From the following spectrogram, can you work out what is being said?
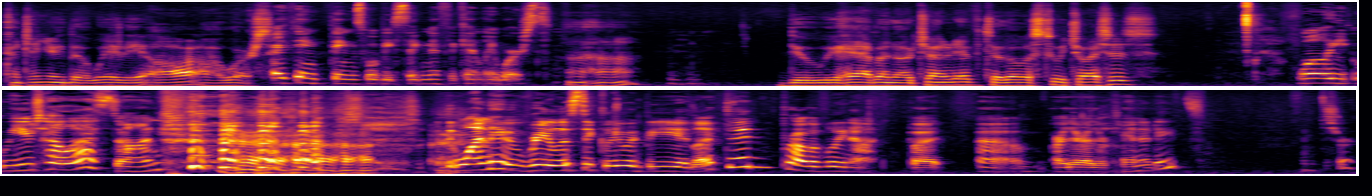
continuing the way they are, or worse? I think things will be significantly worse. Uh huh. Mm-hmm. Do we have an alternative to those two choices? Well, y- will you tell us, Don? the one who realistically would be elected? Probably not. But um, are there other candidates? Sure.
